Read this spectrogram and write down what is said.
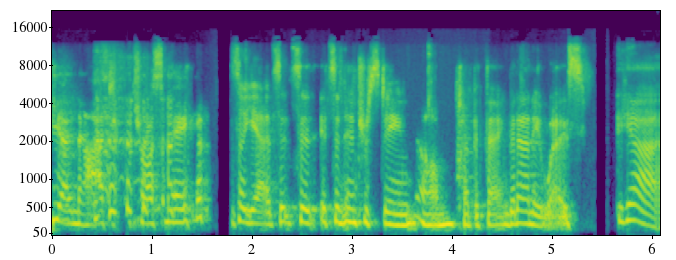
Yeah, not. Trust me. So yeah, it's it's a, it's an interesting um, type of thing. But anyways, Yeah,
